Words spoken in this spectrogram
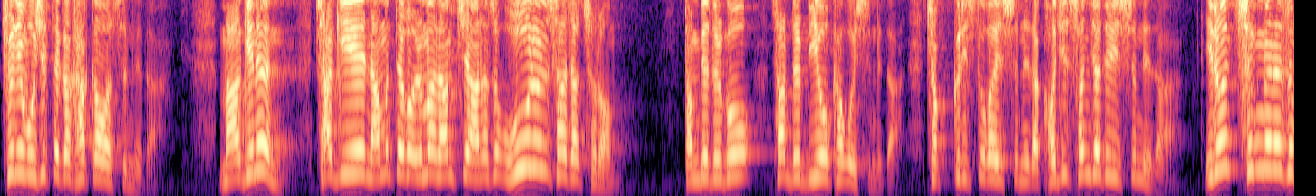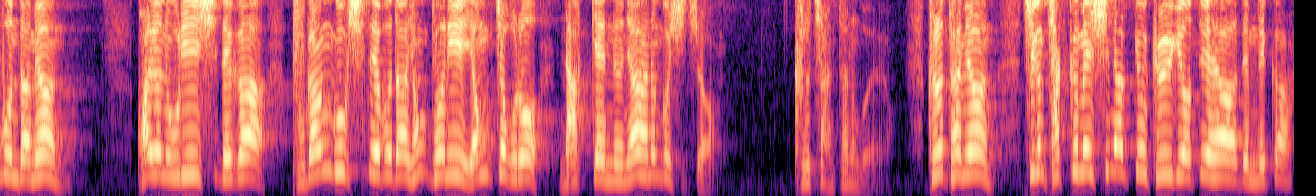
주님 오실 때가 가까웠습니다. 마귀는 자기의 남은 때가 얼마 남지 않아서 우는 사자처럼 덤벼들고 사람들을 미혹하고 있습니다. 적 그리스도가 있습니다. 거짓 선자들이 있습니다. 이런 측면에서 본다면 과연 우리 시대가 북왕국 시대보다 형편이 영적으로 낫겠느냐 하는 것이죠. 그렇지 않다는 거예요. 그렇다면 지금 작금의 신학교 교육이 어때야 됩니까?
